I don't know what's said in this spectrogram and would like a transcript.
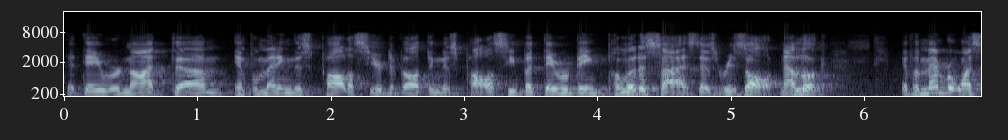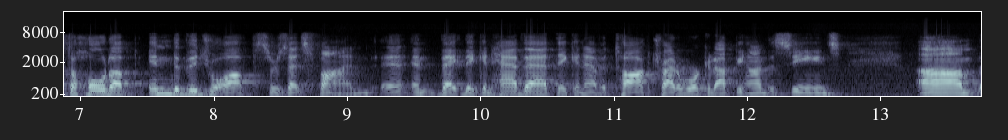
that they were not um, implementing this policy or developing this policy, but they were being politicized as a result. Now, look, if a member wants to hold up individual officers, that's fine. And, and they, they, can have that. They can have a talk, try to work it out behind the scenes. Um,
